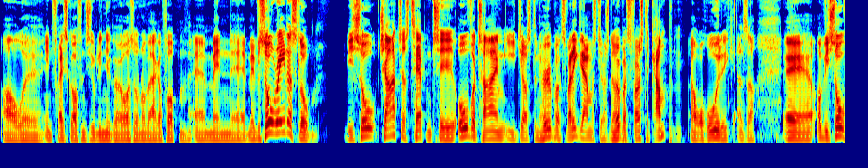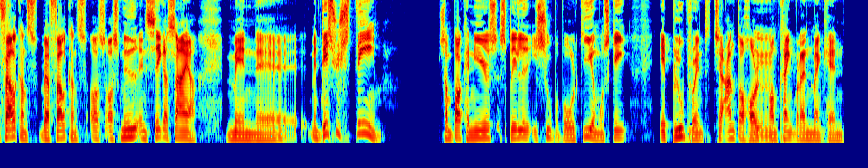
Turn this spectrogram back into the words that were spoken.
Og øh, en frisk offensiv linje gør også underværker for dem. Øh, men, øh, men vi så Raiders slå dem. Vi så Chargers tage dem til overtime i Justin Herberts. Var det ikke nærmest Justin Herberts første kamp? Mm. Overhovedet ikke. Altså, øh, og vi så Falcons være Falcons og, og smide en sikker sejr. Men, øh, men det system, som Buccaneers spillede i Super Bowl, giver måske et blueprint til andre hold mm. omkring, hvordan man kan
